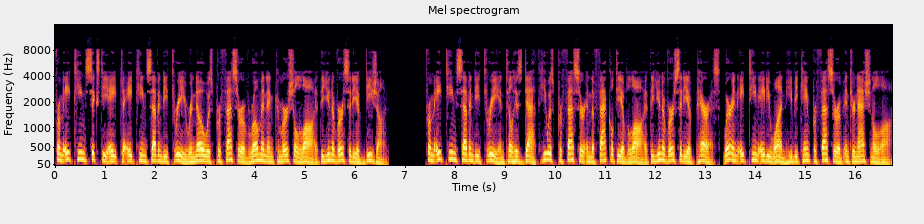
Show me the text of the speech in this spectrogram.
From 1868 to 1873 Renault was professor of Roman and commercial law at the University of Dijon. From 1873 until his death he was professor in the Faculty of Law at the University of Paris, where in 1881 he became professor of international law.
